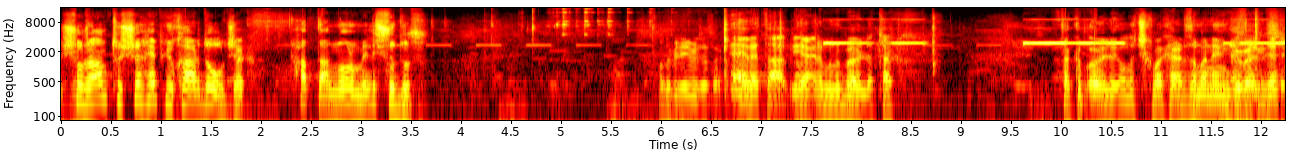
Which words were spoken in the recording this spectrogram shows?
Şu ran tuşu hep yukarıda olacak. Hatta normali şudur. Onu bileğimize tak. Evet abi yani bunu böyle tak. Takıp öyle yola çıkmak her zaman en güzeldir. Güvenlisi.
